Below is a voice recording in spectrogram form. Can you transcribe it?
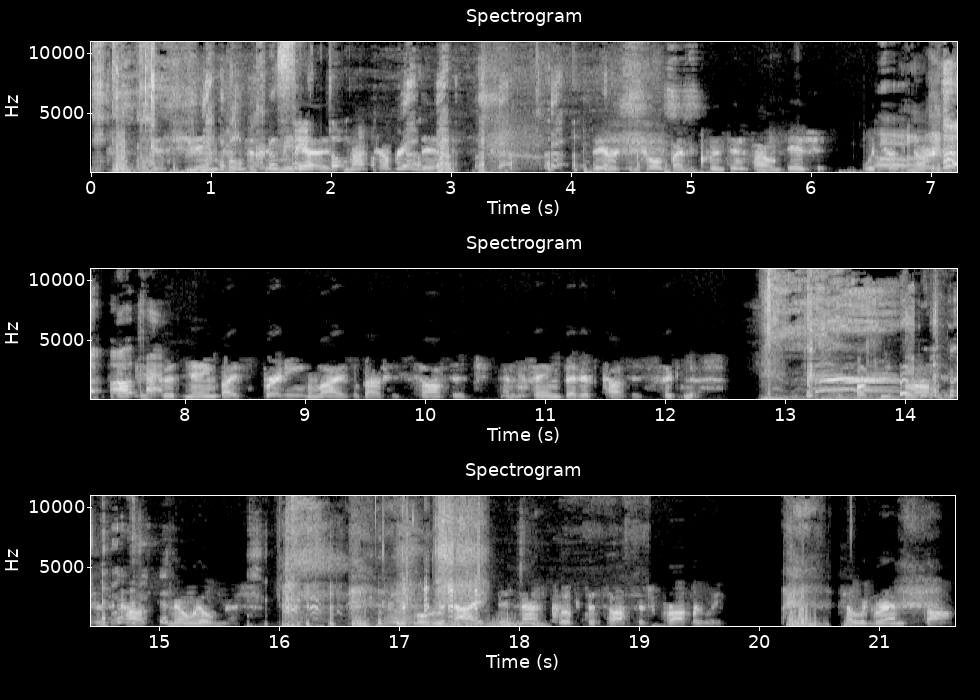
It is shameful that the media is not covering this. They are controlled by the Clinton Foundation, which Oh. has started Bucky's good name by spreading lies about his sausage and saying that it causes sickness. Bucky's sausages caused no illness. People who died did not cook the sausage properly. Telegram stop.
